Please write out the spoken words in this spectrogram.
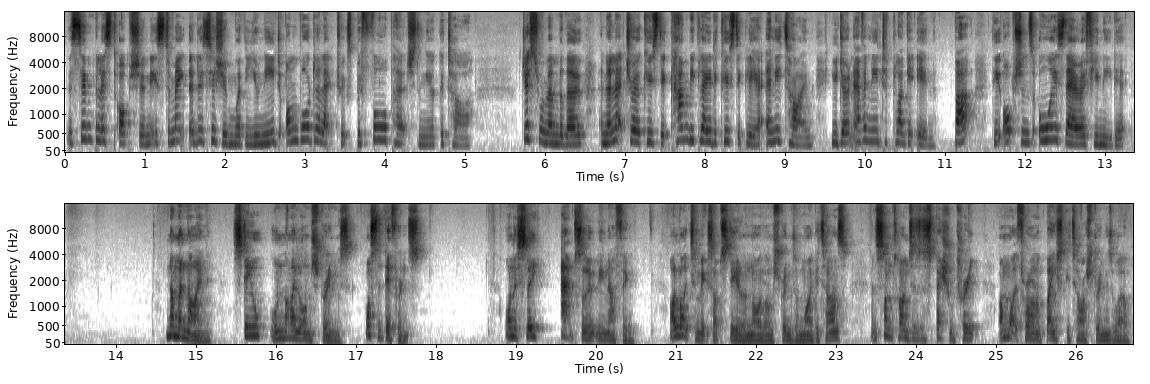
The simplest option is to make the decision whether you need onboard electrics before purchasing your guitar. Just remember though, an electroacoustic can be played acoustically at any time, you don't ever need to plug it in, but the option's always there if you need it. Number 9. Steel or nylon strings. What's the difference? Honestly, absolutely nothing. I like to mix up steel and nylon strings on my guitars, and sometimes as a special treat, I might throw on a bass guitar string as well.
